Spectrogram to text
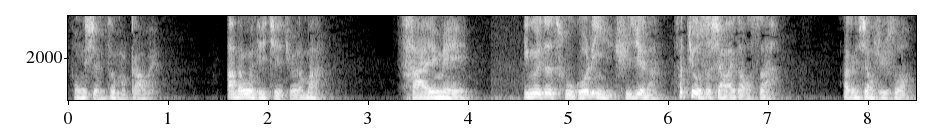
风险这么高哎。啊，那问题解决了吗？还没，因为这楚国令尹屈建啊，他就是想来找事啊。他跟项须说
